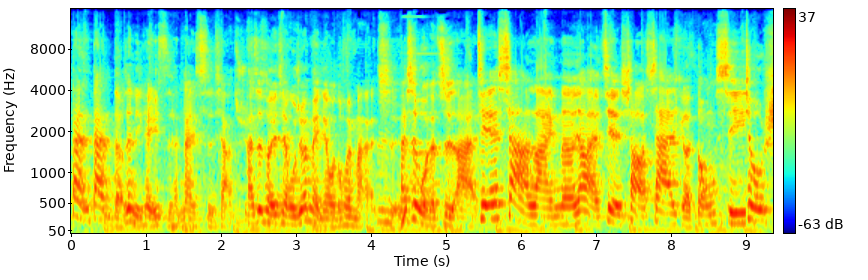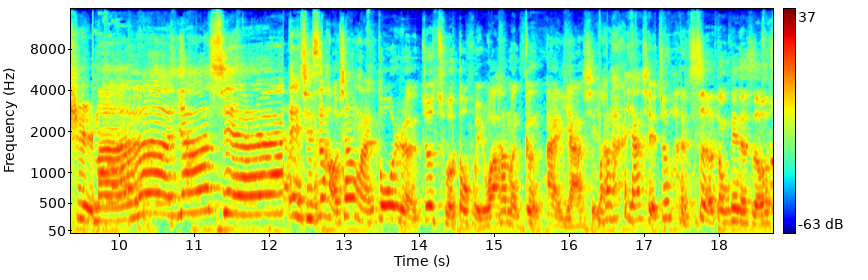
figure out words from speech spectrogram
淡淡的，可是你可以一直很耐吃下去，还是推荐。我觉得每年我都会买来吃，还是我的挚爱。接下来呢，要来介绍下一个东西，就是麻辣鸭血。哎、其实好像蛮多人，就是除了豆腐以外，他们更爱鸭血。麻辣鸭血就很适合冬天的时候吃。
